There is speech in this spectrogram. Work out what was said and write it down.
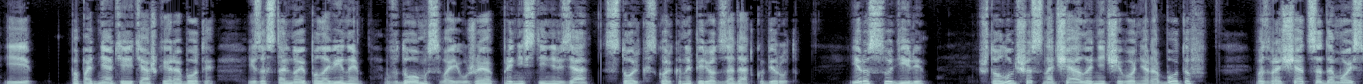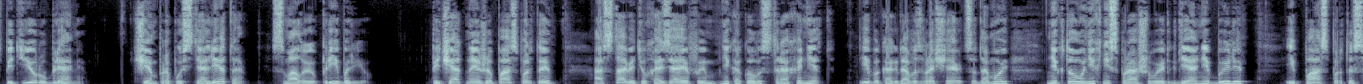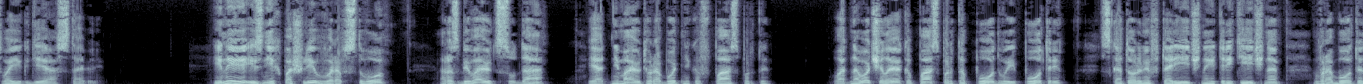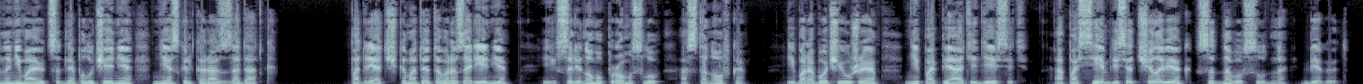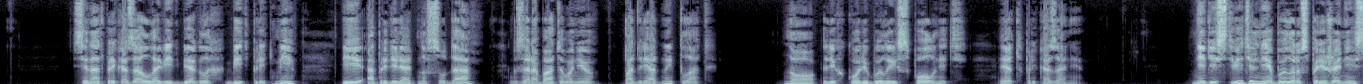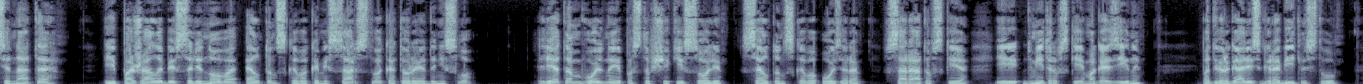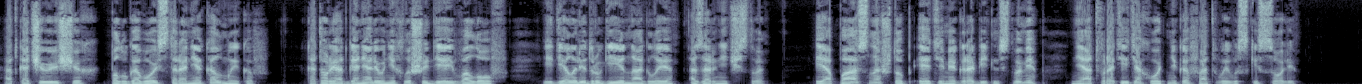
и по поднятии тяжкой работы из остальной половины в дом свои уже принести нельзя столько, сколько наперед задатку берут, и рассудили, что лучше сначала, ничего не работав, возвращаться домой с пятью рублями, чем, пропустя лето, с малою прибылью. Печатные же паспорты оставить у хозяев им никакого страха нет, ибо когда возвращаются домой, никто у них не спрашивает, где они были, и паспорты свои где оставили. Иные из них пошли в воровство, разбивают суда и отнимают у работников паспорты. У одного человека паспорта по два и по три, с которыми вторично и третично в работы нанимаются для получения несколько раз задатка. Подрядчикам от этого разорения и соляному промыслу остановка, ибо рабочие уже не по пять и десять, а по семьдесят человек с одного судна бегают. Сенат приказал ловить беглых, бить плетьми и определять на суда к зарабатыванию подрядной платы. Но легко ли было исполнить это приказание? Недействительнее было распоряжение Сената и по жалобе соляного Элтонского комиссарства, которое донесло. Летом вольные поставщики соли с Элтонского озера в саратовские и дмитровские магазины подвергались грабительству от кочующих по луговой стороне калмыков, которые отгоняли у них лошадей, валов и делали другие наглые озорничества. И опасно, чтоб этими грабительствами не отвратить охотников от вывозки соли.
